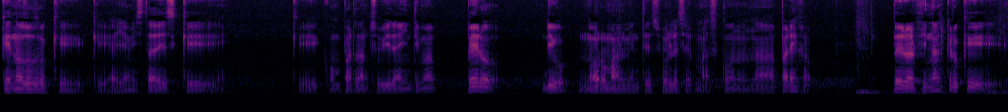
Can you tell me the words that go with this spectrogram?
Que no dudo que, que haya amistades que, que compartan su vida íntima, pero digo, normalmente suele ser más con una pareja. Pero al final creo que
